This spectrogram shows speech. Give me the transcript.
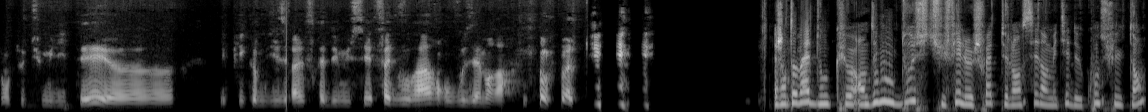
dans toute humilité. et puis comme disait Alfred de Musset, faites-vous rare, on vous aimera. Jean-Thomas, donc euh, en 2012, tu fais le choix de te lancer dans le métier de consultant.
